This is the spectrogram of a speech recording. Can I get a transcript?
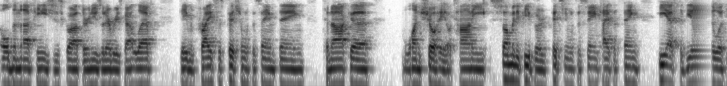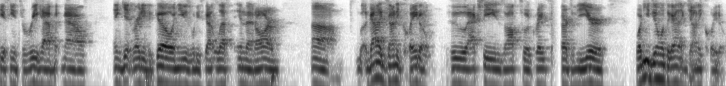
old enough. He needs to just go out there and use whatever he's got left. David Price is pitching with the same thing. Tanaka, one Shohei Ohtani. So many people are pitching with the same type of thing. He has to deal with. He needs to rehab it now and get ready to go and use what he's got left in that arm. Um, a guy like Johnny Cueto, who actually is off to a great start to the year. What are you doing with a guy like Johnny Cueto?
